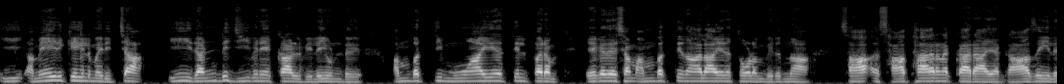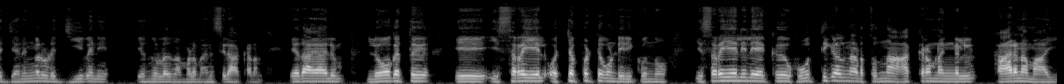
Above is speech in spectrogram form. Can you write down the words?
ഈ അമേരിക്കയിൽ മരിച്ച ഈ രണ്ട് ജീവനേക്കാൾ വിലയുണ്ട്. അമ്പത്തി മൂവായിരത്തിൽ പരം ഏകദേശം അമ്പത്തിനാലായിരത്തോളം വരുന്ന സാധാരണക്കാരായ ഗാസയിലെ ജനങ്ങളുടെ ജീവന് എന്നുള്ളത് നമ്മൾ മനസ്സിലാക്കണം. ഏതായാലും ലോകത്ത് ഈ ഇസ്രയേൽ ഒറ്റപ്പെട്ടുകൊണ്ടിരിക്കുന്നു. ഇസ്രയേലിലേക്ക് ഹൂത്തികൾ നടത്തുന്ന ആക്രമണങ്ങൾ കാരണമായി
